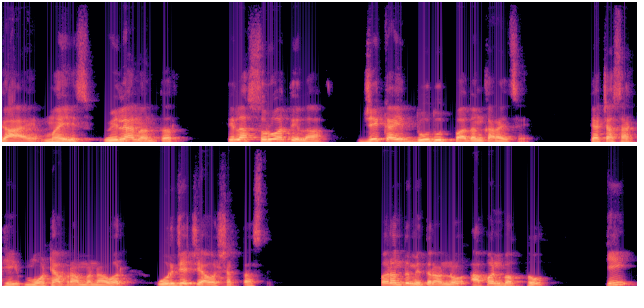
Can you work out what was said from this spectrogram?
गाय म्हैस विल्यानंतर तिला सुरुवातीला जे काही दूध उत्पादन करायचे त्याच्यासाठी मोठ्या प्रमाणावर ऊर्जेची आवश्यकता असते. परंतु मित्रांनो आपण बघतो की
